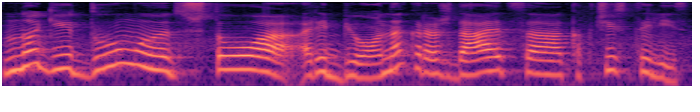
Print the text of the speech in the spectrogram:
Многие думают, что ребенок рождается как чистый лист.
